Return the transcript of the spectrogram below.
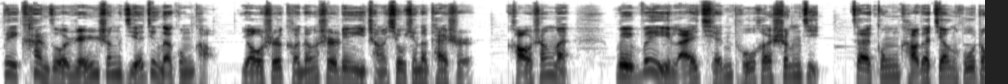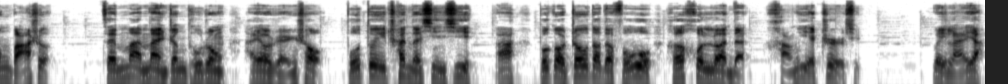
被看作人生捷径的公考，有时可能是另一场修行的开始。考生们为未来前途和生计，在公考的江湖中跋涉，在漫漫征途中，还要忍受不对称的信息啊，不够周到的服务和混乱的行业秩序。未来呀，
